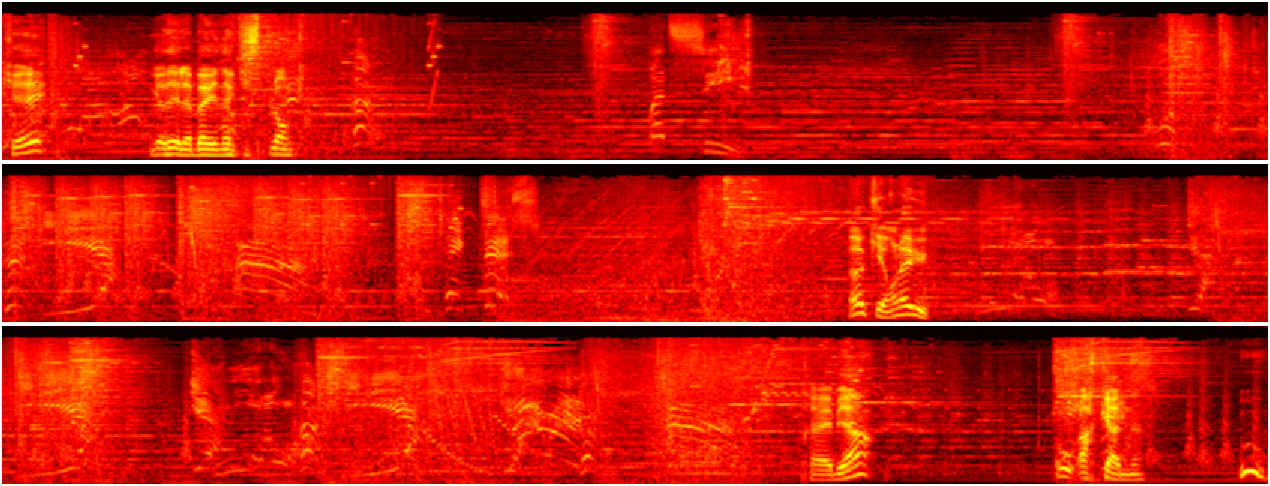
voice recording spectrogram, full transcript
Ok. Regardez là-bas, il y en a qui se planquent. Ok, on l'a eu. Très bien. Oh, arcane. Ouh.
